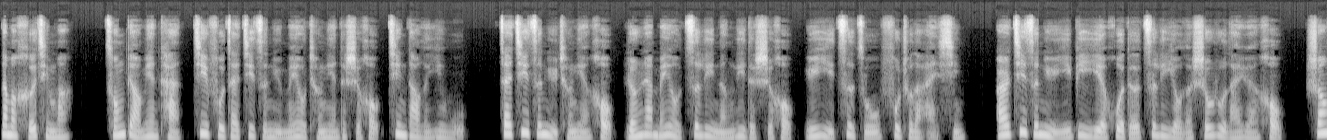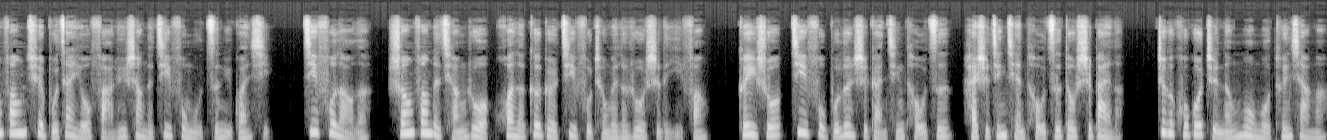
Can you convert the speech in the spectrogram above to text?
那么合情吗？从表面看，继父在继子女没有成年的时候尽到了义务，在继子女成年后仍然没有自立能力的时候予以自足，付出了爱心；而继子女一毕业获得自立，有了收入来源后，双方却不再有法律上的继父母子女关系，继父老了，双方的强弱换了，个个继父成为了弱势的一方。可以说，继父不论是感情投资还是金钱投资都失败了，这个苦果只能默默吞下吗？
